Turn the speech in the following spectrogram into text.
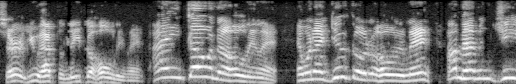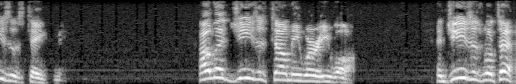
Sir, you have to leave the Holy Land. I ain't going to the Holy Land. And when I do go to the Holy Land, I'm having Jesus take me. I'll let Jesus tell me where he walked. And Jesus will tell,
